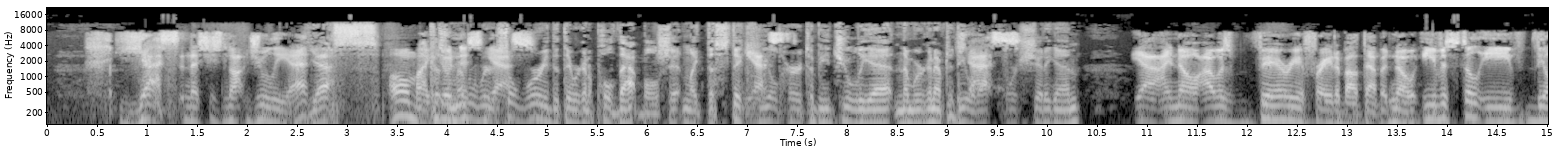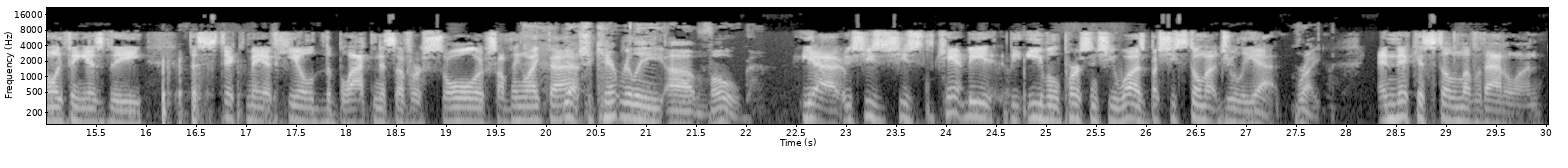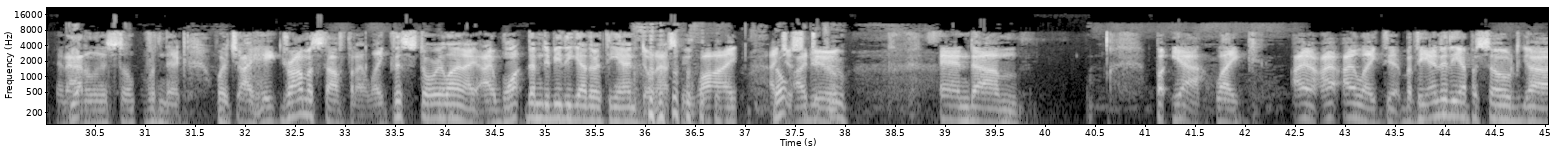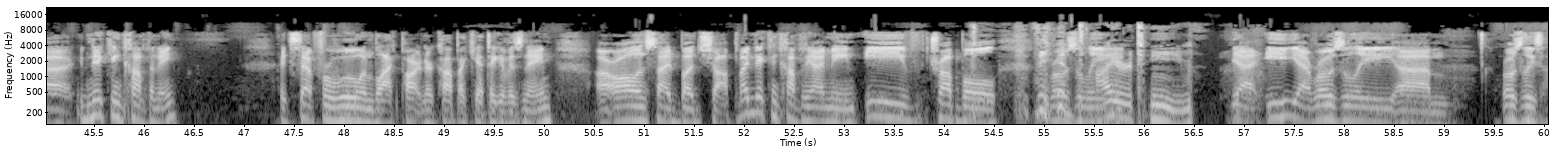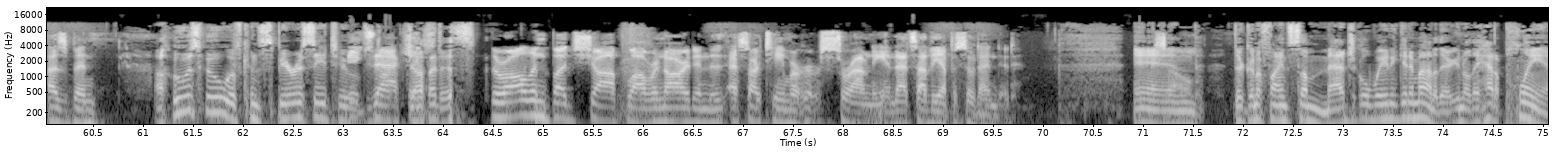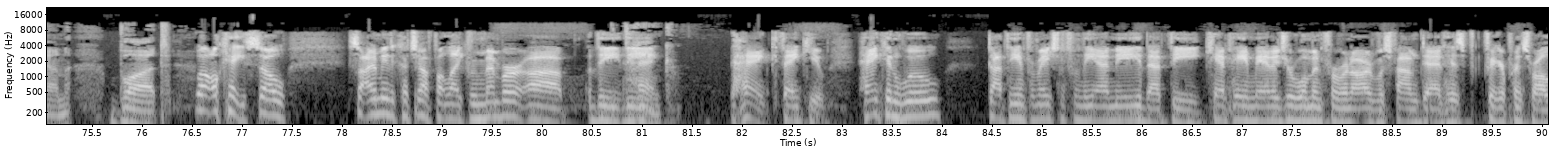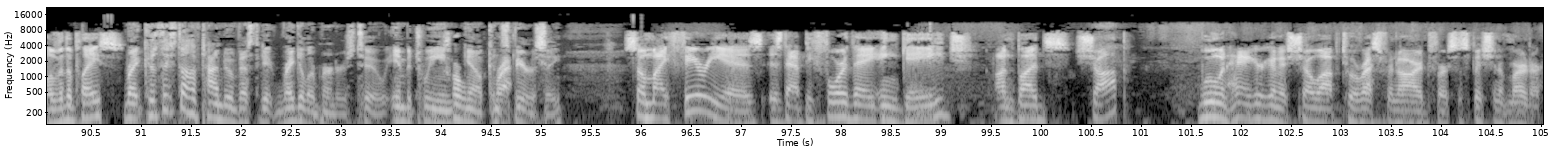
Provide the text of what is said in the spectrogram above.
Yes, and that she's not Juliet. Yes. Oh my Because remember, we were yes. so worried that they were going to pull that bullshit and like the stick Yes. healed her to be Juliet, and then we are going to have to deal Yes. with that poor shit again. Yeah, I know. I was very afraid about that, but no, Eve is still Eve. The only thing is the the stick may have healed the blackness of her soul or something like that. yeah, she can't really uh, woge. Yeah, she's she's can't be the evil person she was, but she's still not Juliet. Right. And Nick is still in love with Adeline, and Yep. Adeline is still in love with Nick. Which I hate drama stuff, but I like this storyline. I, I want them to be together at the end. Don't ask me why. I No, just I do too. And um, but yeah, like I, I I liked it. But the end of the episode, uh, Nick and company. Except for Wu and Black Partner Cop, I can't think of his name, are all inside Bud's shop. By Nick and Company, I mean Eve, Trouble, The Rosalie. entire team. Yeah, E, yeah, Rosalie, um, Rosalie's husband. A who's who of conspiracy to but- justice. They're all in Bud's shop while Renard and the SR team are surrounding, and that's how the episode ended. and So- they're going to find some magical way to get him out of there. You know, they had a plan, but Well, okay, so, so I didn't mean to cut you off, but like, remember, uh, the, the, Hank, Hank, thank you. Hank and Wu got the information from the ME that the campaign manager woman for Renard was found dead. His fingerprints were all over the place. right? Because they still have time to investigate regular murders too, in between, you know, conspiracy. So my theory is is that before they engage on Bud's shop, Wu and Hank are going to show up to arrest Renard for suspicion of murder.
